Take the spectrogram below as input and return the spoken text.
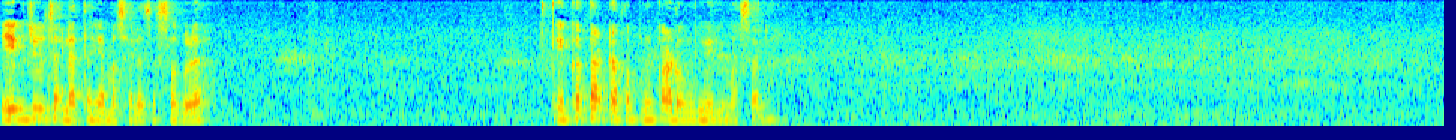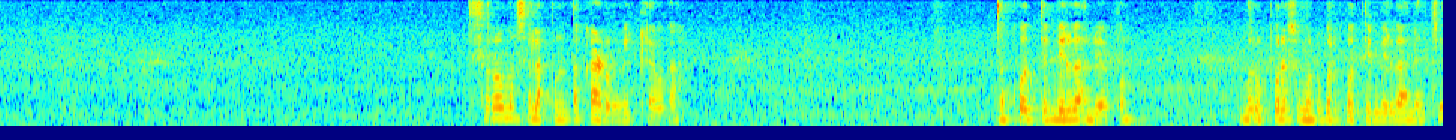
एक जीव झाला तर ह्या मसाल्याचा सगळ्या एका ताटात आपण काढून घेऊया मसाला. सर्व मसाला आपण तर काढून घेतला बघा. कोथिंबीर घालूया आपण. भरपूर अशी मोठभर कोथिंबीर घालायची.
